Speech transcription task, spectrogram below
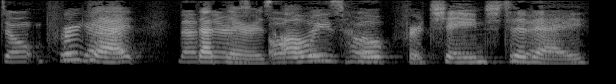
don't forget, Forget that there is always hope for change today.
